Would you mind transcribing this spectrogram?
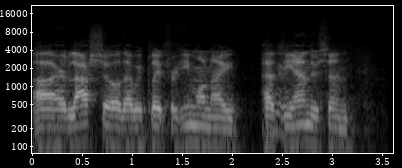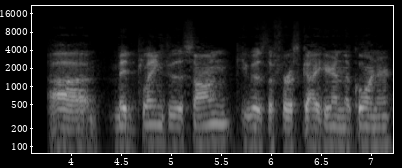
Uh, our last show that we played for emo night at Mhm. the Anderson, uh, mid playing through the song, he was the first guy here in the corner.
